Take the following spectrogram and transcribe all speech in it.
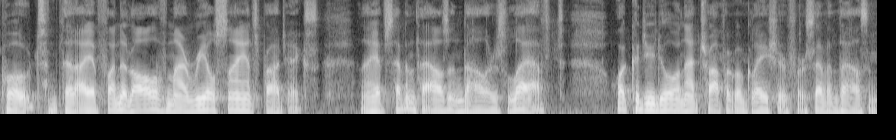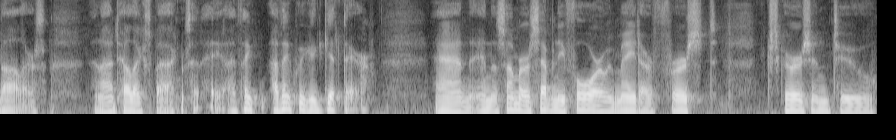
quote, that I have funded all of my real science projects, and I have $7,000 left. What could you do on that tropical glacier for $7,000? And I telex back and said, hey, I think, I think we could get there. And in the summer of 74, we made our first excursion to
